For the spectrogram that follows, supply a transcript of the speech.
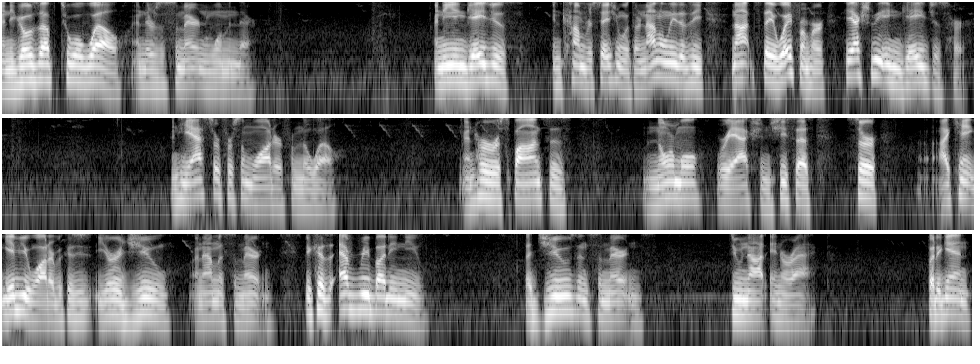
And he goes up to a well, and there's a Samaritan woman there. And he engages in conversation with her. Not only does he not stay away from her, he actually engages her. And he asks her for some water from the well. And her response is normal reaction. She says, Sir, I can't give you water because you're a Jew and I'm a Samaritan. Because everybody knew that Jews and Samaritans do not interact. But again,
